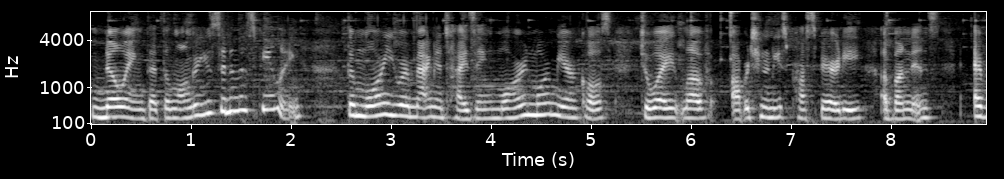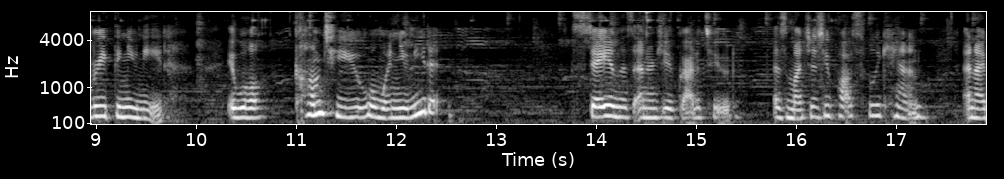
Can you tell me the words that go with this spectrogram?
knowing that the longer you sit in this feeling, the more you are magnetizing more and more miracles, joy, love, opportunities, prosperity, abundance, everything you need. It will come to you when you need it. Stay in this energy of gratitude as much as you possibly can, and I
